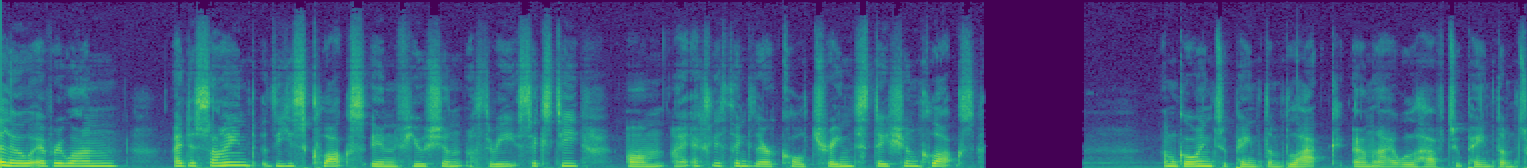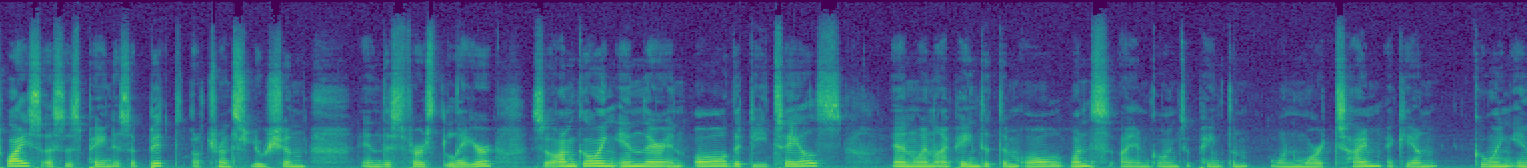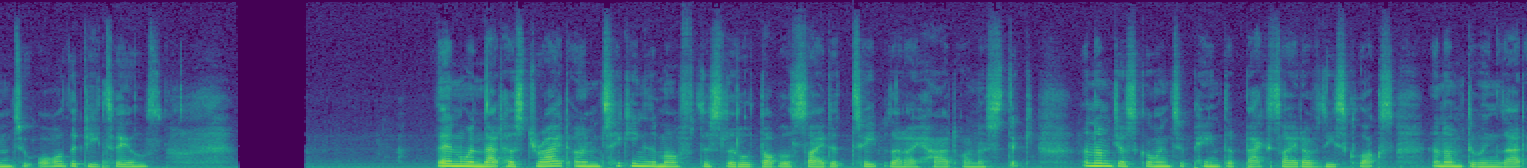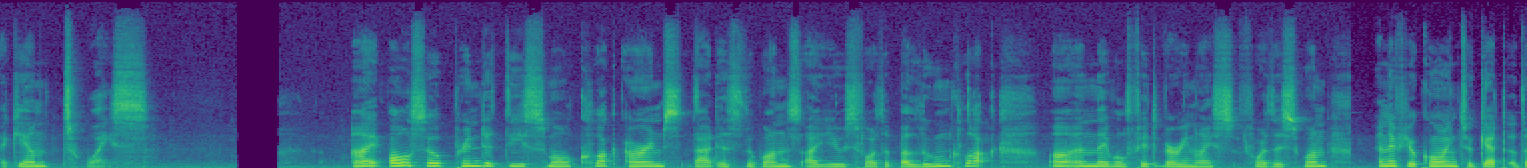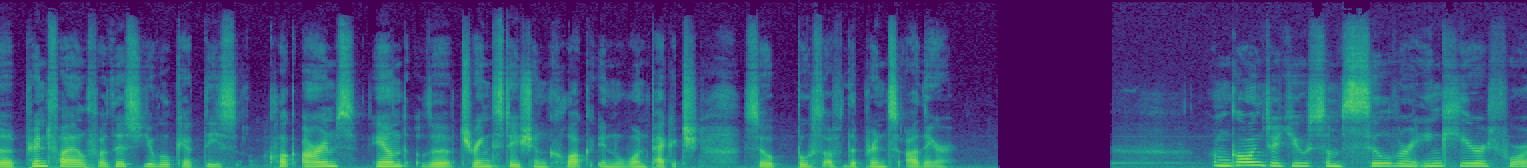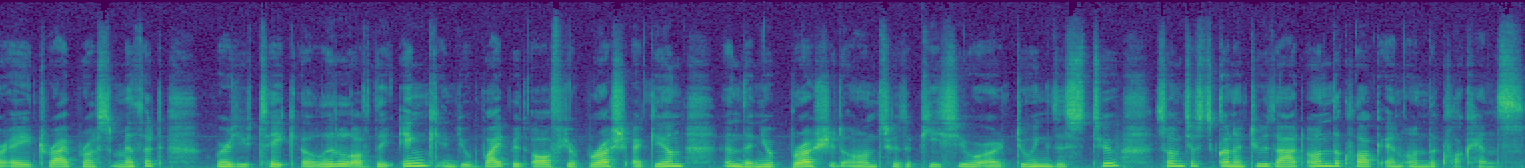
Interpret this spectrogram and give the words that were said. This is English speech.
Hello everyone! I designed these clocks in Fusion 360. Um, I actually think they're called train station clocks. I'm going to paint them black and I will have to paint them twice as this paint is a bit of translucent in this first layer. So I'm going in there in all the details and when I painted them all once I am going to paint them one more time again going into all the details then when that has dried I'm taking them off this little double-sided tape that I had on a stick and I'm just going to paint the back side of these clocks and I'm doing that again twice. I also printed these small clock arms, that is the ones I use for the balloon clock uh, and they will fit very nice for this one. And if you're going to get the print file for this you will get these clock arms and the train station clock in one package. So both of the prints are there. I'm going to use some silver ink here for a dry brush method where you take a little of the ink and you wipe it off your brush again and then you brush it onto the piece you are doing this to. So I'm just gonna do that on the clock and on the clock hands.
